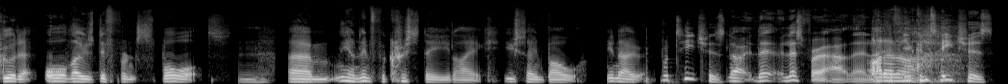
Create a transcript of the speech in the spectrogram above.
good at all those different sports. Mm. Um, you know, Linford Christie, like Usain Bolt, you know, Well, teachers, like, let's throw it out there. I don't if you can teach us,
